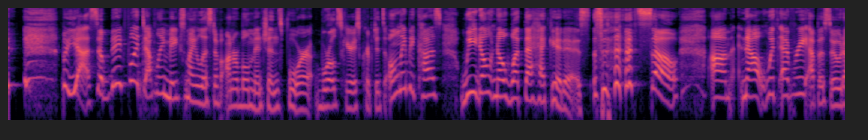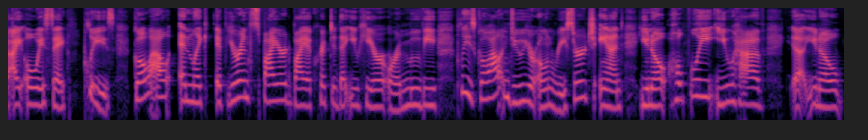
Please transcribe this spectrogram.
but yeah, so Bigfoot definitely makes my list of honorable mentions for World's Scariest Cryptids only because we don't know what the heck it is. so um, now, with every episode, I always say, please go out and, like, if you're inspired by a cryptid that you hear or a movie, please go out and do your own research. And, you know, hopefully you have, uh, you know,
